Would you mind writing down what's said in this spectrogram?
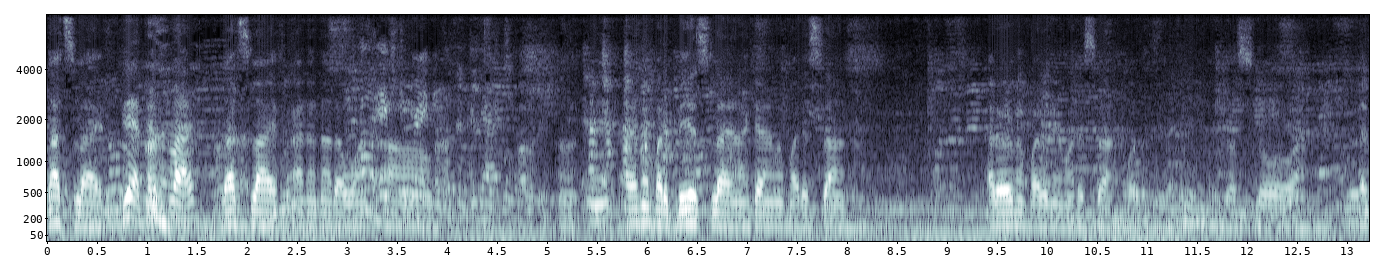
That's Life. Yeah, that's life. That's Life and another one. Um, uh, I remember the bass line, I can't remember the song. I don't remember the name of the song, but it, it was slow and let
